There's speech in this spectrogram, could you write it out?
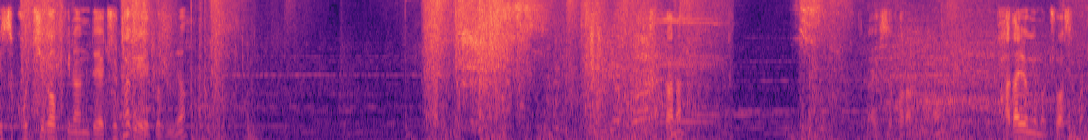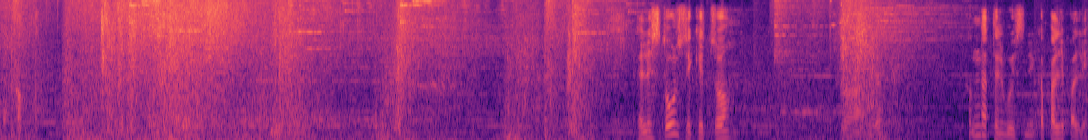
앨리스 고치가 없긴 한데 줄타기가 있거든요 가나? 나이스 바람용 바다용이면 좋았을 건데 아깝다 앨리스 또 올 수 있겠죠? 불안한데 흠나 들고 있으니까 빨리빨리.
